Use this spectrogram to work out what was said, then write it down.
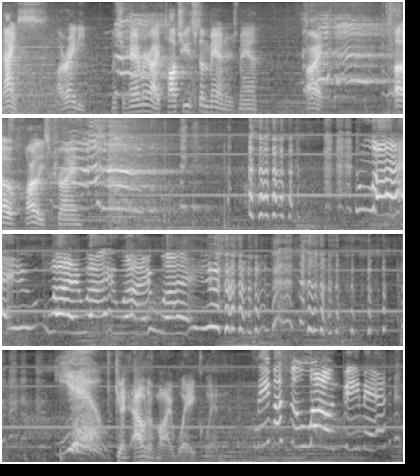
Nice. Alrighty. Mr. Hammer, I taught you some manners, man. Alright. Uh-oh, Harley's crying. why? Why, why, why, why? you! Get out of my way, Quinn. Leave us alone, B-Man!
